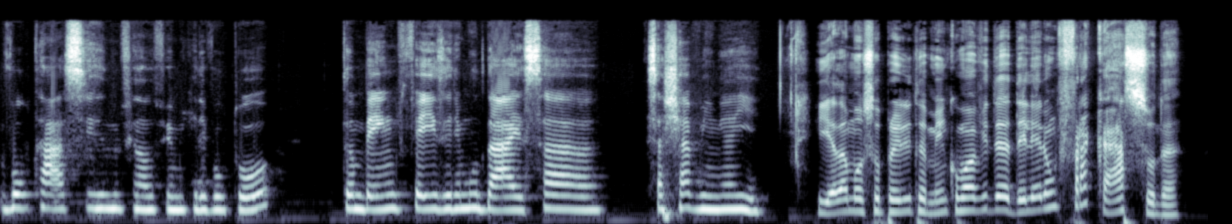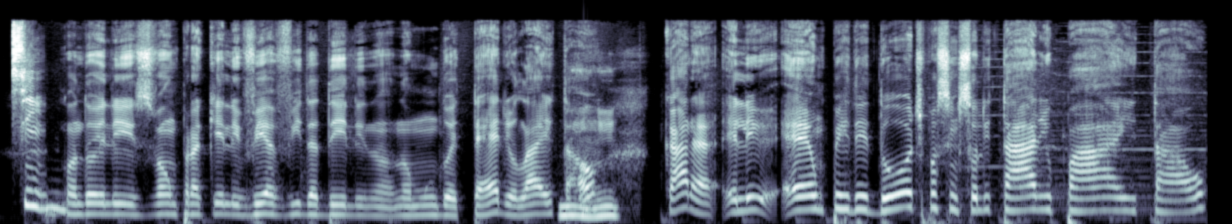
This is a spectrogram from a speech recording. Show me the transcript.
voltasse no final do filme que ele voltou. Também fez ele mudar essa, essa chavinha aí. E ela mostrou pra ele também como a vida dele era um fracasso, né? Sim. Quando eles vão pra que ele vê a vida dele no, no mundo etéreo lá e tal. Uhum. Cara, ele é um perdedor, tipo assim, solitário, pai e tal.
